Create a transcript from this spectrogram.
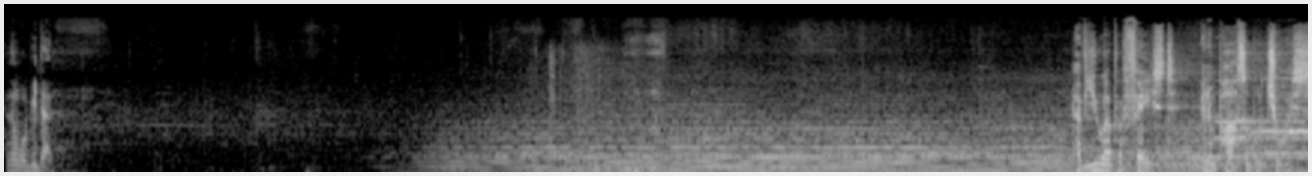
And then we'll be done. Have you ever faced an impossible choice?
